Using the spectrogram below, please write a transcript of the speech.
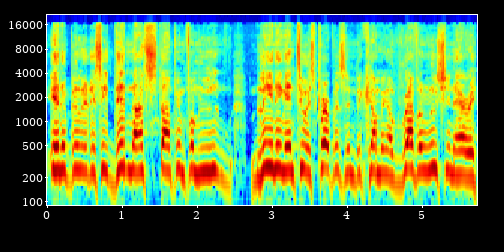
inability to see did not stop him from leaning into his purpose and becoming a revolutionary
